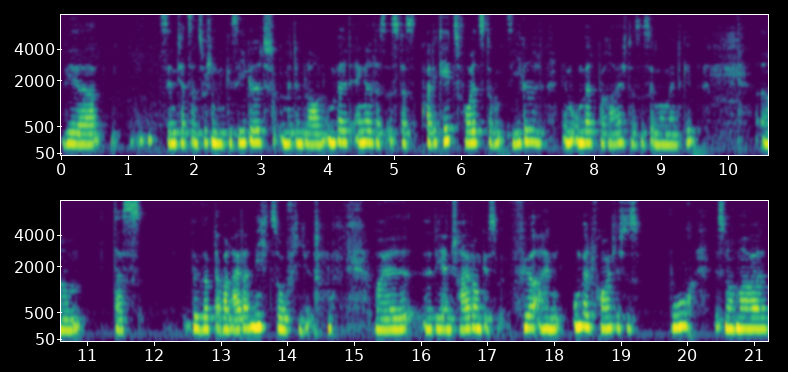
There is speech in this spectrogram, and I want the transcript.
Wir sind jetzt inzwischen gesiegelt mit dem blauen Umweltengel. Das ist das qualitätsvollste Siegel im Umweltbereich, das es im Moment gibt. Ähm, das bewirkt aber leider nicht so viel, weil äh, die Entscheidung ist für ein umweltfreundliches Buch ist nochmal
